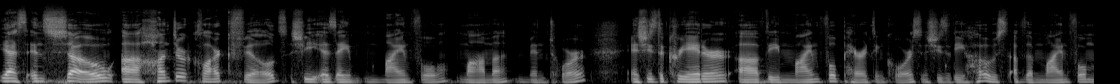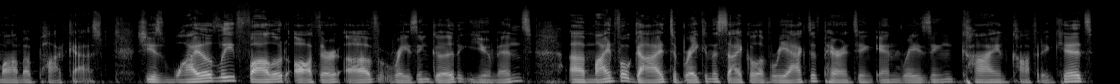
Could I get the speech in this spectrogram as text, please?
Yes, and so uh, Hunter Clarke-Fields, she is a mindful mama mentor, and she's the creator of the Mindful Parenting course, and she's the host of the Mindful Mama podcast. She is wildly followed author of Raising Good Humans, a mindful guide to breaking the cycle of reactive parenting and raising kind, confident kids.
